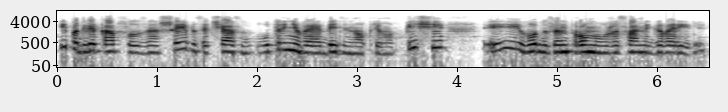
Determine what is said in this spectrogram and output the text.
И по две капсулы ZenShape за час до утреннего и обеденного приема пищи. И вот ZenPro мы уже с вами говорили.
